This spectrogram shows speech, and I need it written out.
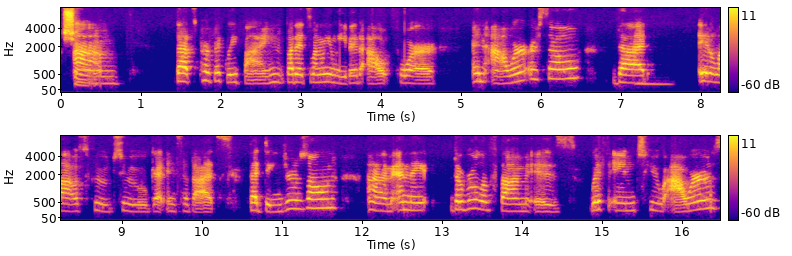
Sure. Um, that's perfectly fine, but it's when we leave it out for an hour or so that mm. it allows food to get into that that danger zone. Um, and they the rule of thumb is within two hours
